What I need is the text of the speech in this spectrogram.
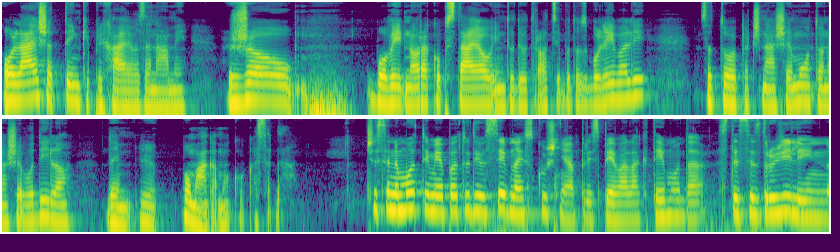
olajšati tem, ki prihajajo za nami. Žal bo vedno rak obstajal in tudi otroci bodo zbolevali, zato je pač naše moto, naše vodilo, da jim pomagamo, kako se da. Če se ne motim, je pa tudi osebna izkušnja prispevala k temu, da ste se združili in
